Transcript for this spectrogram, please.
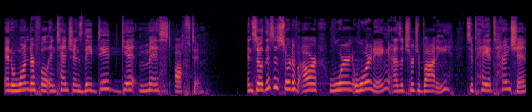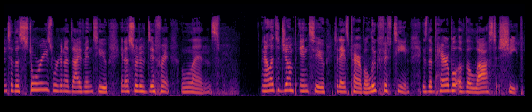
and wonderful intentions, they did get missed often. And so, this is sort of our warn- warning as a church body to pay attention to the stories we're going to dive into in a sort of different lens. Now, let's jump into today's parable. Luke 15 is the parable of the lost sheep. It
